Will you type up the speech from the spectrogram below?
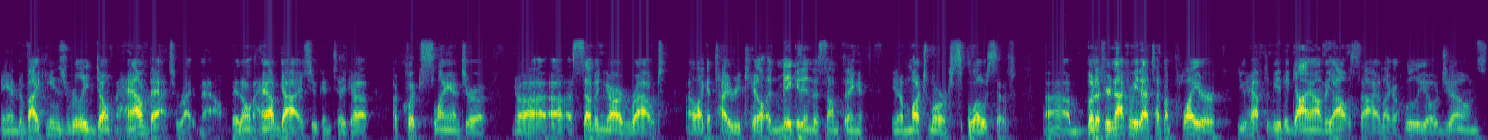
And the Vikings really don't have that right now. They don't have guys who can take a, a quick slant or a, seven yard route uh, like a Tyreek Hill and make it into something you know much more explosive. Uh, but if you're not going to be that type of player, you have to be the guy on the outside like a Julio Jones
